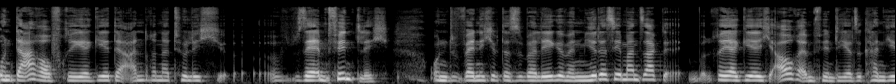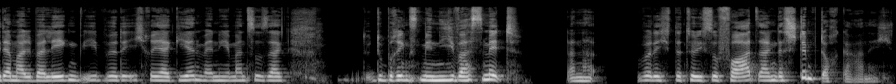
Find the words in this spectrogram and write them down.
Und darauf reagiert der andere natürlich sehr empfindlich. Und wenn ich das überlege, wenn mir das jemand sagt, reagiere ich auch empfindlich. Also kann jeder mal überlegen, wie würde ich reagieren, wenn jemand so sagt, du bringst mir nie was mit. Dann würde ich natürlich sofort sagen, das stimmt doch gar nicht.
